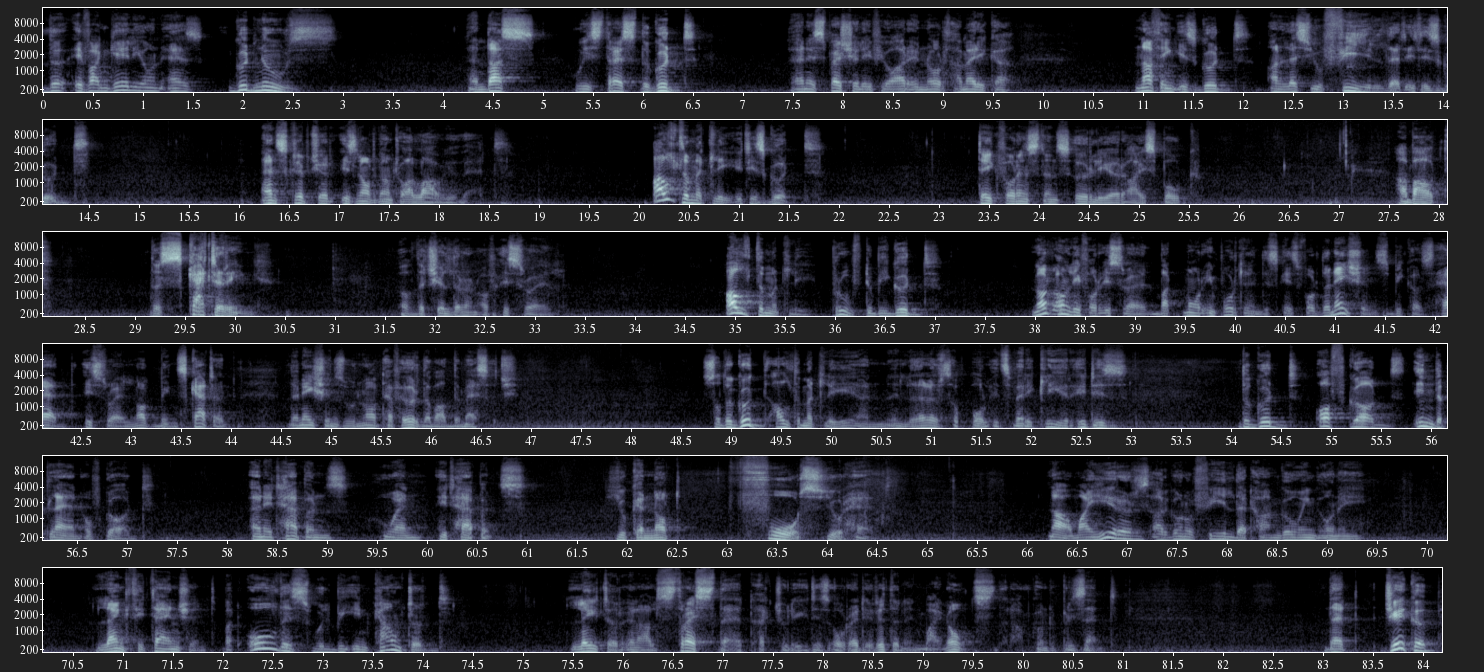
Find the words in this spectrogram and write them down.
the evangelion as good news. And thus, we stress the good. And especially if you are in North America, nothing is good unless you feel that it is good. And Scripture is not going to allow you that. Ultimately, it is good. Take, for instance, earlier I spoke about the scattering of the children of Israel. Ultimately, proved to be good not only for Israel, but more important in this case for the nations, because had Israel not been scattered, the nations would not have heard about the message. So the good ultimately, and in the letters of Paul it's very clear, it is the good of God in the plan of God. And it happens when it happens. You cannot force your hand. Now, my hearers are going to feel that I'm going on a lengthy tangent, but all this will be encountered later, and I'll stress that. Actually, it is already written in my notes that I'm going to present. That Jacob,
